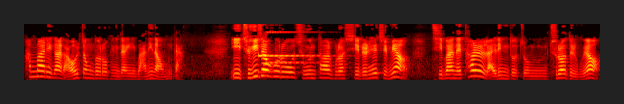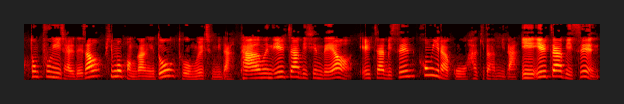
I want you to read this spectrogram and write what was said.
한 마리가 나올 정도로 굉장히 많이 나옵니다. 이 주기적으로 죽은 털 브러쉬를 해주면 집안의 털 날림도 좀 줄어들고요. 통풍이 잘 돼서 피모 건강에도 도움을 줍니다. 다음은 일자빗인데요. 일자빗은 콤이라고 하기도 합니다. 이 일자빗은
